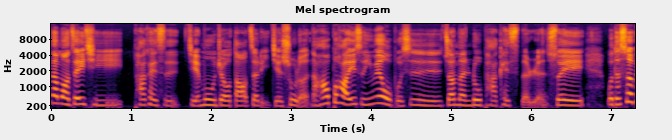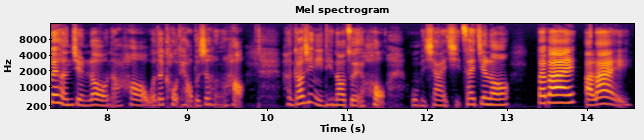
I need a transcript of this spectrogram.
那么这一期 podcast 节目就到这里结束了。然后不好意思，因为我不是专门录 podcast 的人，所以我的设备很简陋，然后我的口条不是很好。很高兴你听到最后，我们下一期再见喽，拜拜，阿赖。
